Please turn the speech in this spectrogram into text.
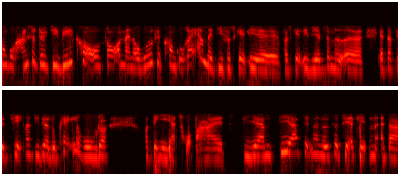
konkurrencedygtige vilkår for, at man overhovedet kan konkurrere med de forskellige, øh, forskellige virksomheder, øh, der betjener de der lokale ruter. Og det, jeg tror bare, at de er, de er simpelthen nødt til at erkende, at der,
